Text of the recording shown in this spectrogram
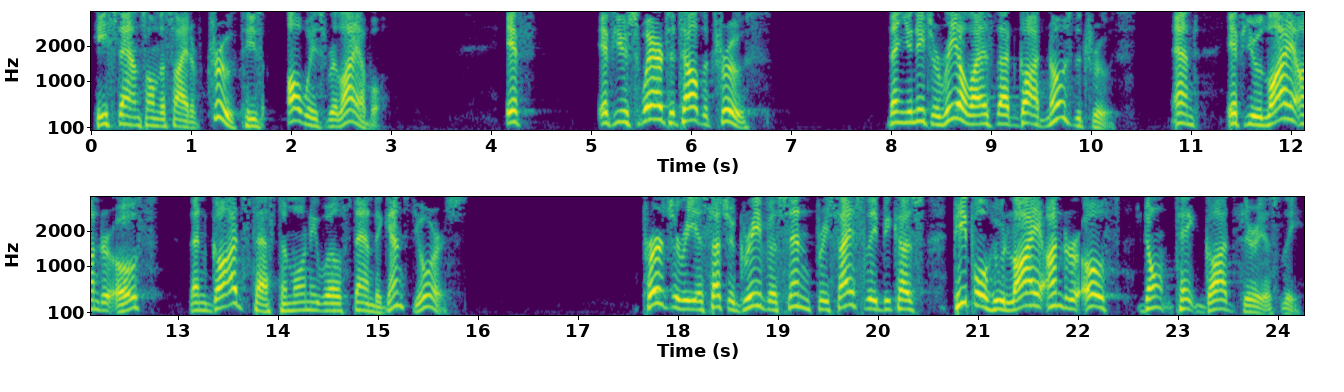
He stands on the side of truth. He's always reliable. If if you swear to tell the truth, then you need to realize that God knows the truth. And if you lie under oath, then God's testimony will stand against yours. Perjury is such a grievous sin precisely because people who lie under oath don't take God seriously.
